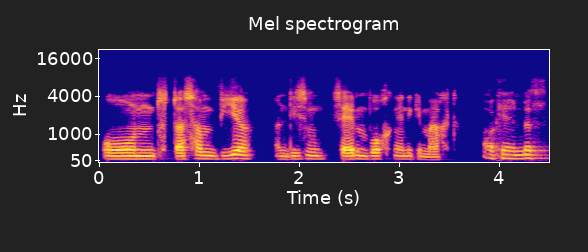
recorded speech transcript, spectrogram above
Und das haben wir an diesem selben Wochenende gemacht. Okay, und das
